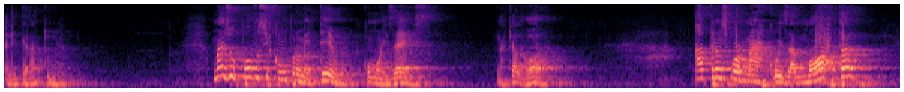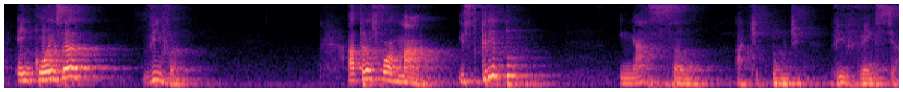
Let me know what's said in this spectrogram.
é literatura. Mas o povo se comprometeu com Moisés naquela hora, a transformar coisa morta em coisa viva. A transformar escrito em ação, atitude, vivência,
